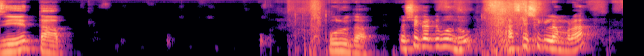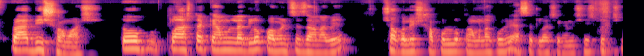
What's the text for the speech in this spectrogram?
যে তাপ অনুতাপ তো শিক্ষার্থী বন্ধু, আজকে শিখলাম আমরা প্রাদি সমাস তো ক্লাসটা কেমন লাগল? কমেন্টসে জানাবে। সকলের সাফল্য কামনা করে আজকের ক্লাস এখানে শেষ করছি।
